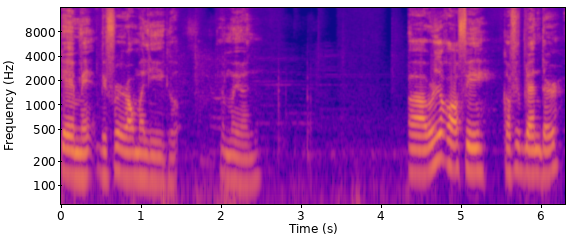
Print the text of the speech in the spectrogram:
keme before ako maligo. Alam mo yun? Uh, where's the coffee? Coffee blender?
